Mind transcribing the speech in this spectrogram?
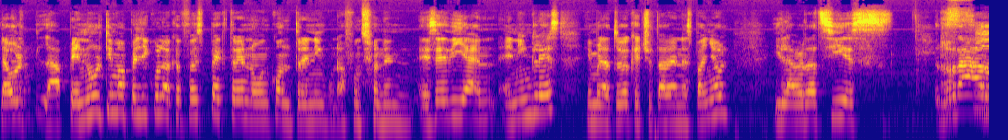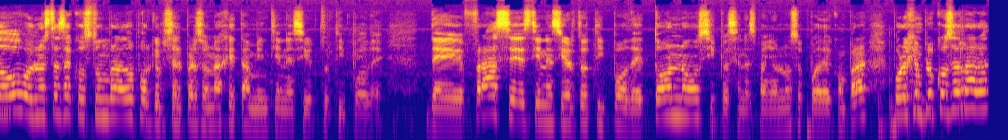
¿no? La, la penúltima película que fue Spectre no encontré ninguna función en ese día en, en inglés y me la tuve que chutar en español. Y la verdad sí es raro Sí. o no estás acostumbrado porque pues el personaje también tiene cierto tipo de, de frases, tiene cierto tipo de tonos y pues en español no se puede comparar. Por ejemplo, cosa rara,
